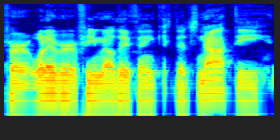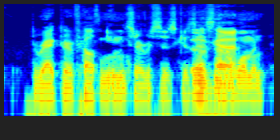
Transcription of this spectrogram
for whatever female they think that's not the director of Health and Human Services because Oh, that's not a woman.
